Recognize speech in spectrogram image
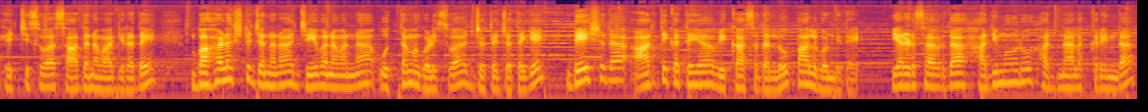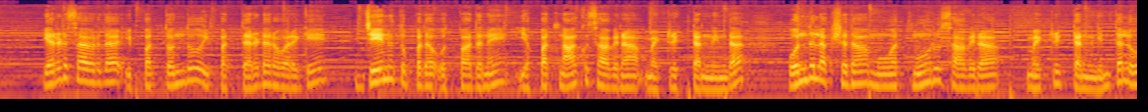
ಹೆಚ್ಚಿಸುವ ಸಾಧನವಾಗಿರದೆ ಬಹಳಷ್ಟು ಜನರ ಜೀವನವನ್ನು ಉತ್ತಮಗೊಳಿಸುವ ಜೊತೆ ಜೊತೆಗೆ ದೇಶದ ಆರ್ಥಿಕತೆಯ ವಿಕಾಸದಲ್ಲೂ ಪಾಲ್ಗೊಂಡಿದೆ. ಎರಡು ಸಾವಿರದ ಹದಿಮೂರು ಹದಿನಾಲ್ಕರಿಂದ ಎರಡು ಸಾವಿರದ ಇಪ್ಪತ್ತೊಂದು ಇಪ್ಪತ್ತೆರಡರವರೆಗೆ ಜೇನುತುಪ್ಪದ ಉತ್ಪಾದನೆ ಎಪ್ಪತ್ನಾಲ್ಕು ಸಾವಿರ ಮೆಟ್ರಿಕ್ ಟನ್ನಿಂದ ಒಂದು ಲಕ್ಷದ ಮೂವತ್ತ್ಮೂರು ಸಾವಿರ ಮೆಟ್ರಿಕ್ ಟನ್ಗಿಂತಲೂ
